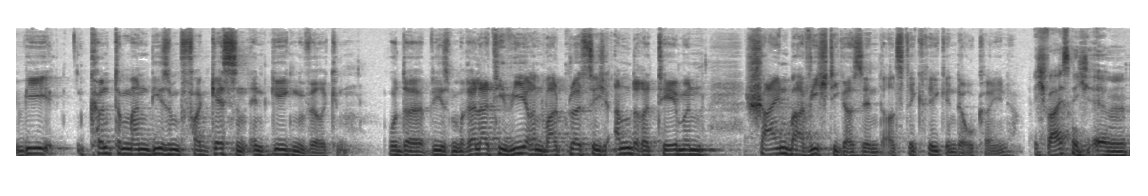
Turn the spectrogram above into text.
Wie könnte man diesem Vergessen entgegenwirken? oder diesem Relativieren, weil plötzlich andere Themen scheinbar wichtiger sind als der Krieg in der Ukraine? Ich weiß nicht. Ähm,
